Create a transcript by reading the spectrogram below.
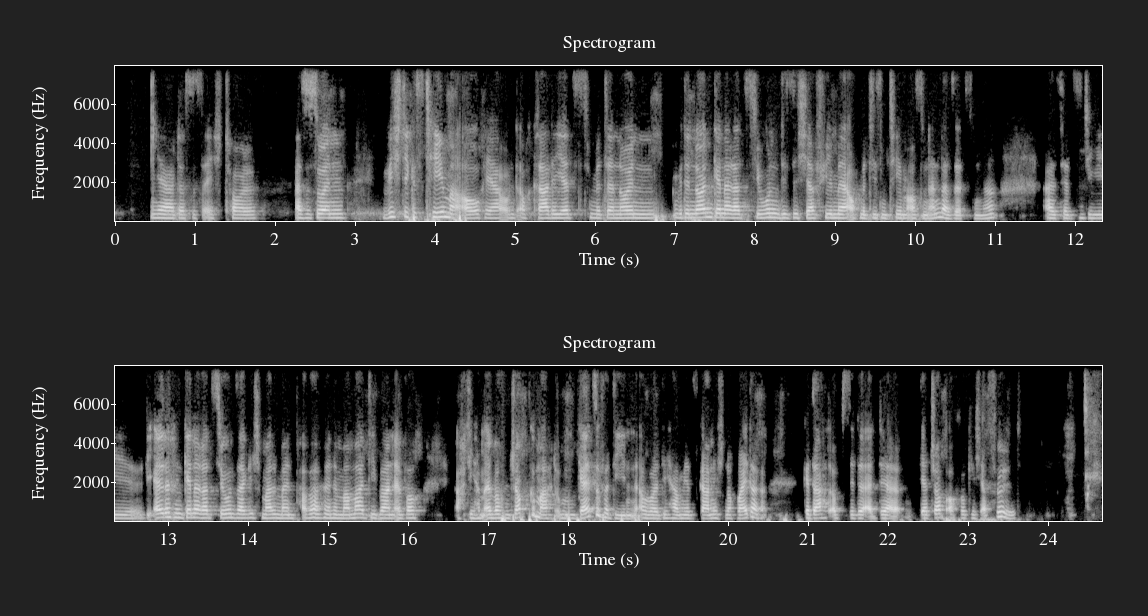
Ja, das ist echt toll. Also so ein wichtiges Thema auch, ja, und auch gerade jetzt mit der neuen, mit den neuen Generationen, die sich ja viel mehr auch mit diesen Themen auseinandersetzen, ne? Als jetzt die, die älteren Generationen, sage ich mal, mein Papa, meine Mama, die waren einfach, ach, die haben einfach einen Job gemacht, um Geld zu verdienen, aber die haben jetzt gar nicht noch weiter gedacht, ob sie der, der, der Job auch wirklich erfüllt.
